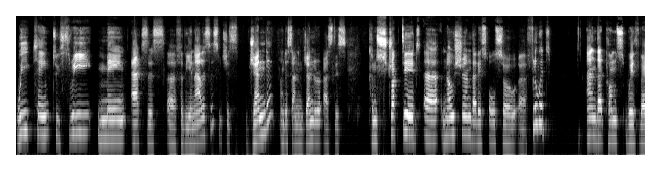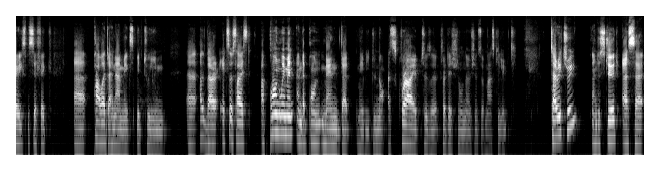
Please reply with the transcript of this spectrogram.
we came to three main axes uh, for the analysis, which is gender, understanding gender as this constructed uh, notion that is also uh, fluid and that comes with very specific uh, power dynamics between uh, that are exercised upon women and upon men that maybe do not ascribe to the traditional notions of masculinity. Territory understood as a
